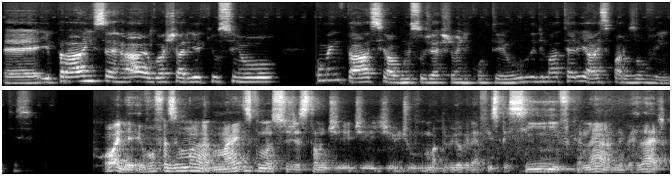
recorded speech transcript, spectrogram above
É, e para encerrar, eu gostaria que o senhor comentasse algumas sugestões de conteúdo e de materiais para os ouvintes. Olha, eu vou fazer uma mais que uma sugestão de, de, de, de uma bibliografia específica, né? Na é verdade,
